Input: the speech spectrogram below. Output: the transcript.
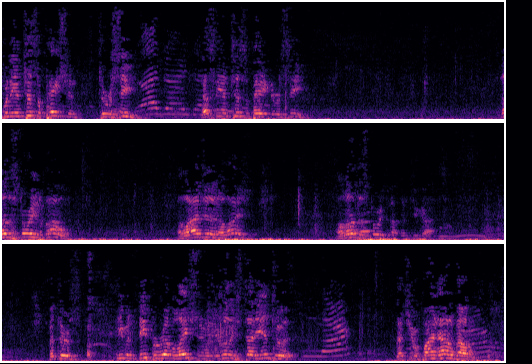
for the anticipation to receive. That's the anticipating to receive. Another story in the Bible. Elijah and Elisha. I love the stories about them two guys. But there's even deeper revelation when you really study into it that you'll find out about them.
